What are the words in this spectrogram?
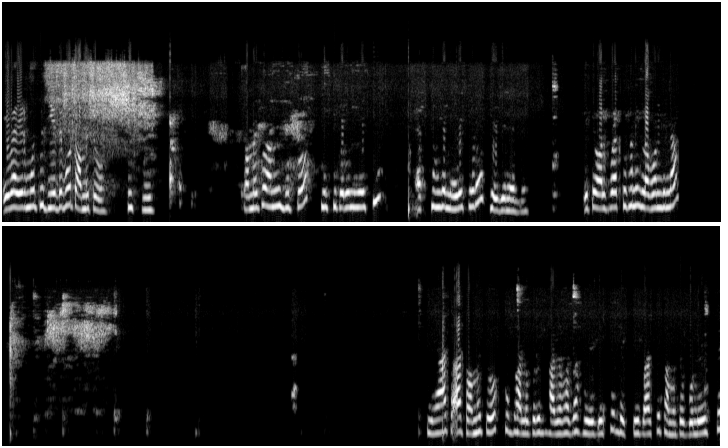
এবার এর মধ্যে দিয়ে দেবো টমেটো কুচি। টমেটো আমি দুটো কুচি করে নিয়েছি, একসঙ্গে নেড়ে চেড়ে ভেজে নেব। এতে অল্প একটুখানি লবণ দিলাম। পেঁয়াজ আর টমেটো খুব ভালো করে ভাজা ভাজা হয়ে গেছে, দেখতেই পাচ্ছি টমেটো গলে এসছে।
